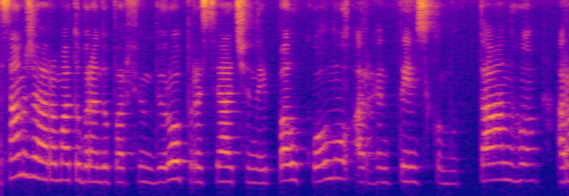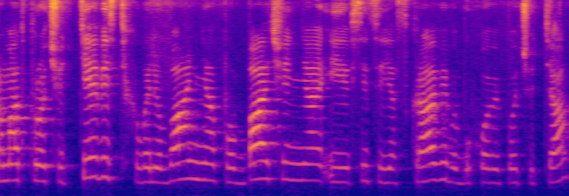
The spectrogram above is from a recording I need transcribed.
Сам же аромат у бренду Parfum Bureau присвячений палкому аргентинському танго, аромат про чуттєвість, хвилювання, побачення і всі ці яскраві вибухові почуття.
